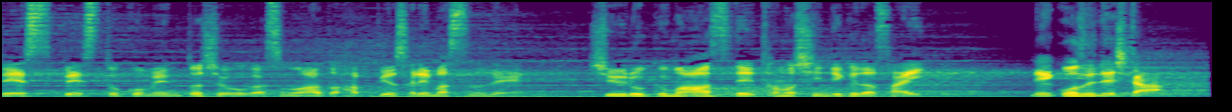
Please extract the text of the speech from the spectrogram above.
です。ベストコメント賞がその後発表されますので収録も合わせて楽しんでください。猫背でした。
